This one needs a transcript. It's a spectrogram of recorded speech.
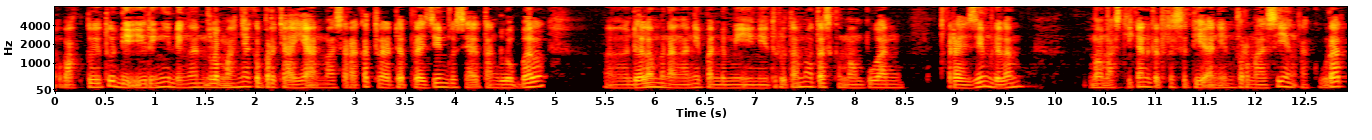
waktu itu diiringi dengan lemahnya kepercayaan masyarakat terhadap rezim kesehatan global eh, dalam menangani pandemi ini, terutama atas kemampuan rezim dalam memastikan ketersediaan informasi yang akurat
